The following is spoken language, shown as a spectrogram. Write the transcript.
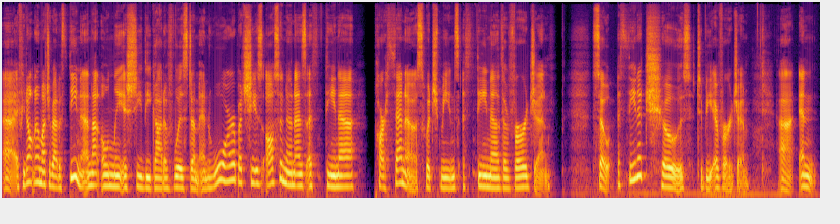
uh, if you don't know much about Athena, not only is she the god of wisdom and war, but she is also known as Athena Parthenos, which means Athena the Virgin. So Athena chose to be a virgin, uh, and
